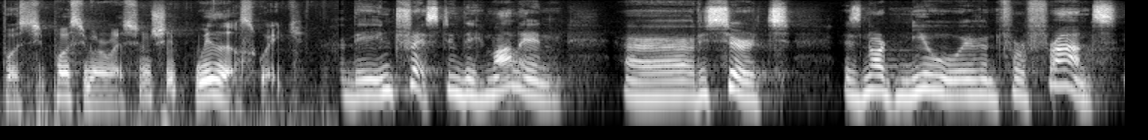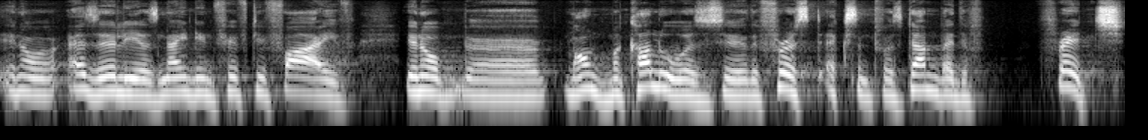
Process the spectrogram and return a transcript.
possi possible relationship with earthquake. The interest in the Himalayan uh, research is not new even for France. You know, as early as 1955, you know, uh, Mount Makalu was uh, the first ascent was done by the French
